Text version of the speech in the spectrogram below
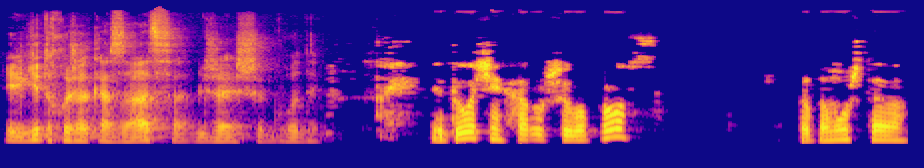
Или где ты хочешь оказаться в ближайшие годы? Это очень хороший вопрос, потому что,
